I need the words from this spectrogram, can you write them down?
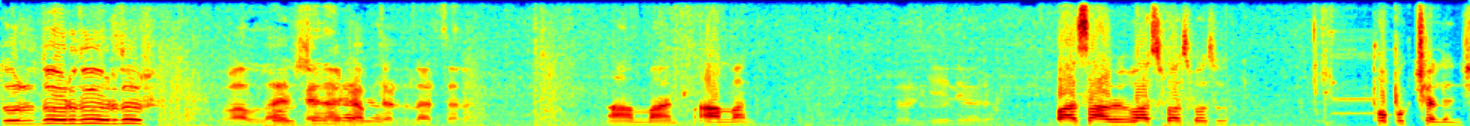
Dur dur dur dur. Vallahi Olsun fena kaptırdılar sana. Aman aman. Dur geliyorum. Bas abi bas bas bas. Topuk challenge.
